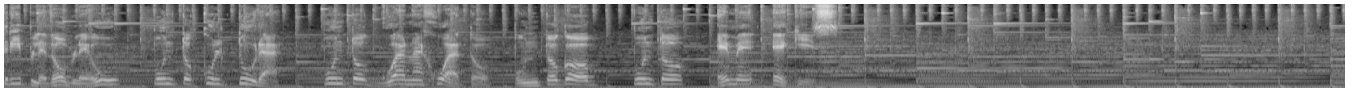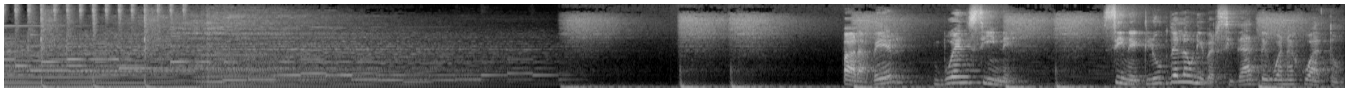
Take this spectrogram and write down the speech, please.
www.cultura.guanajuato.gov.mx. buen cine. Cineclub de la Universidad de Guanajuato.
